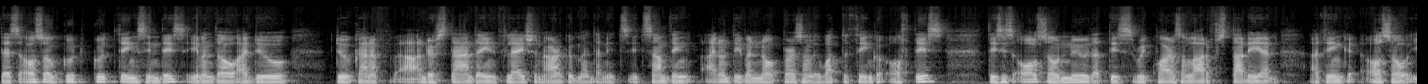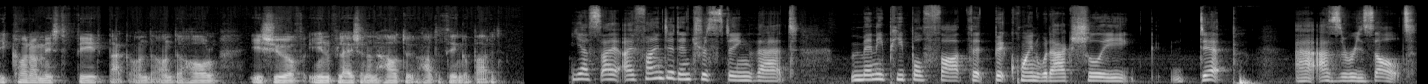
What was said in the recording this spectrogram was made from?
there's also good good things in this, even though I do do kind of understand the inflation argument, and it's it's something I don't even know personally what to think of this. This is also new that this requires a lot of study, and I think also economist feedback on the on the whole issue of inflation and how to how to think about it. Yes, I, I find it interesting that many people thought that Bitcoin would actually dip uh, as a result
